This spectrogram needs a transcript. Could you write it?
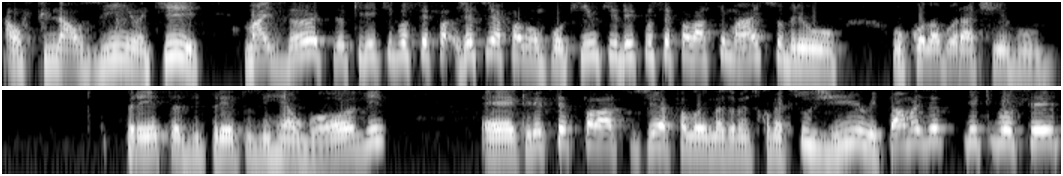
ao finalzinho aqui, mas antes eu queria que você. Já você já falou um pouquinho, eu queria que você falasse mais sobre o, o colaborativo Pretas e Pretos em Helgov. É, queria que você falasse, você já falou mais ou menos como é que surgiu e tal, mas eu queria que você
